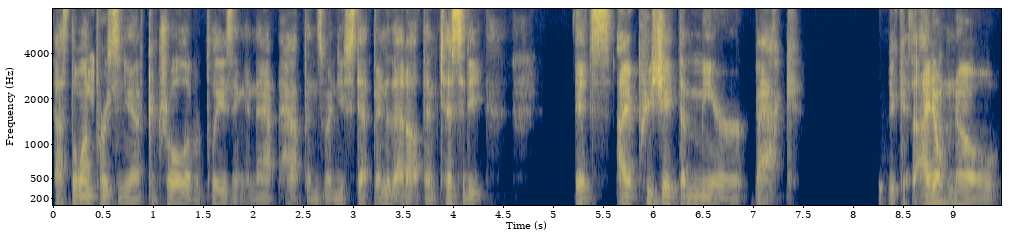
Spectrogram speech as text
That's the one person you have control over pleasing. And that happens when you step into that authenticity. It's, I appreciate the mirror back because I don't know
